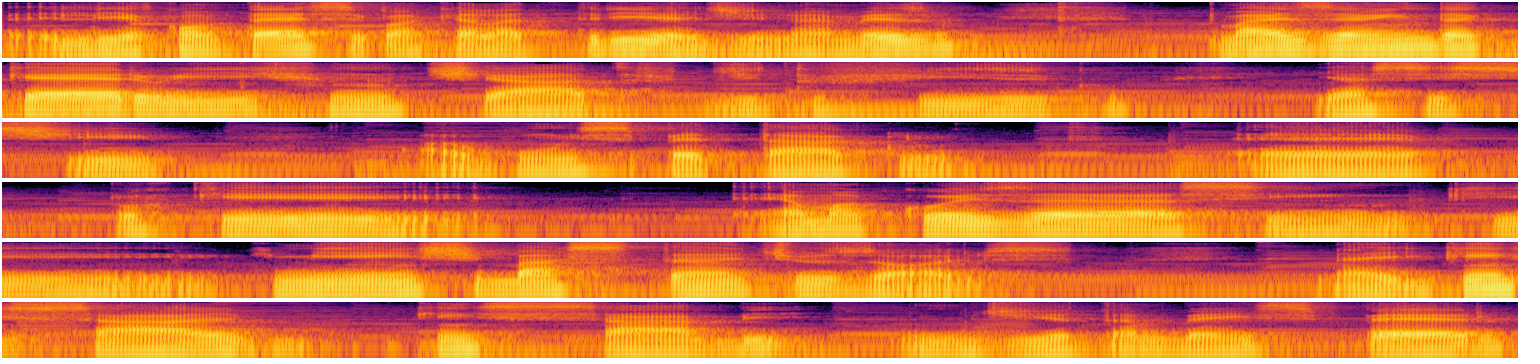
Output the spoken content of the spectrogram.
ele acontece com aquela tríade, não é mesmo? Mas eu ainda quero ir num teatro dito físico e assistir algum espetáculo, é, porque é uma coisa assim que, que me enche bastante os olhos. Né? E quem sabe, quem sabe, um dia também espero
